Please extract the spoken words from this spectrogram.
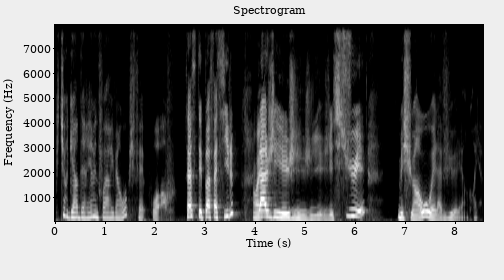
puis tu regardes derrière une fois arrivé en haut, puis tu fais wow, ça c'était pas facile. Là, j'ai sué, mais je suis en haut et la vue, elle est incroyable.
